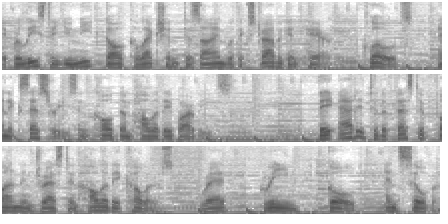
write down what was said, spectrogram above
it released a unique doll collection designed with extravagant hair, clothes, and accessories and called them Holiday Barbies. They added to the festive fun and dressed in holiday colors, red, green, gold, and silver.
